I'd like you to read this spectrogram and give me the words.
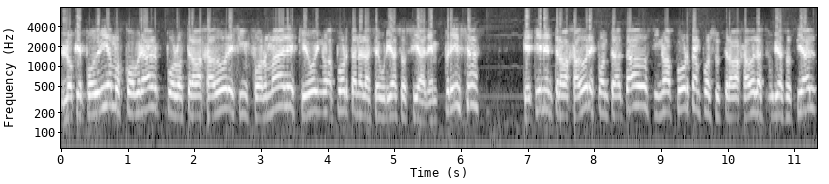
lo que podríamos cobrar por los trabajadores informales que hoy no aportan a la seguridad social, empresas que tienen trabajadores contratados y no aportan por sus trabajadores a la seguridad social,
